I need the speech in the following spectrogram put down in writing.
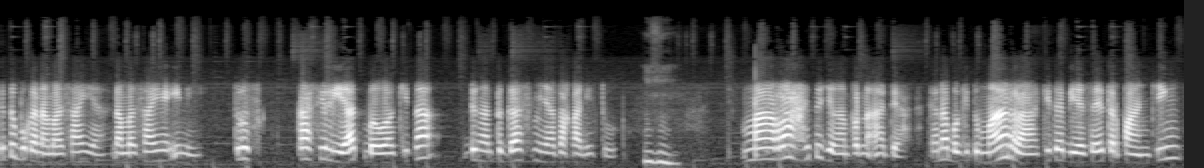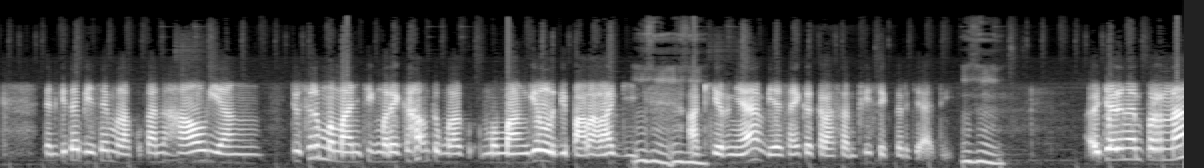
Itu bukan nama saya. Nama saya ini. Terus kasih lihat bahwa kita dengan tegas menyatakan itu. Mhm. marah itu jangan pernah ada. Karena begitu marah kita biasanya terpancing dan kita biasanya melakukan hal yang justru memancing mereka untuk melaku- memanggil lebih parah lagi. Mhm, mhm. Akhirnya biasanya kekerasan fisik terjadi. Mhm. Eh, Jangan pernah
